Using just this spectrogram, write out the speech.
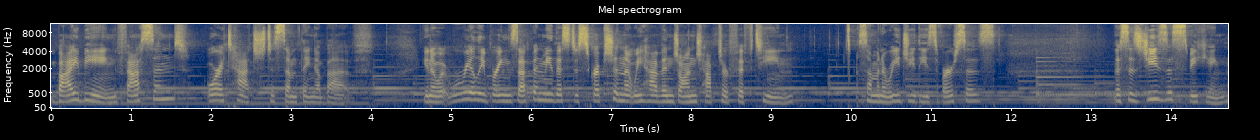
by being fastened or attached to something above. You know, it really brings up in me this description that we have in John chapter 15. So I'm going to read you these verses. This is Jesus speaking.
